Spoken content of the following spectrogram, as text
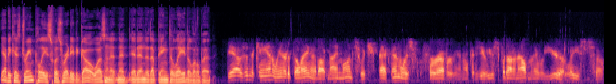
Yeah, because Dream Police was ready to go, wasn't it? And it, it ended up being delayed a little bit. Yeah, I was in the can. We ended up delaying it about nine months, which back then was forever, you know, because you used to put out an album every year at least. So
